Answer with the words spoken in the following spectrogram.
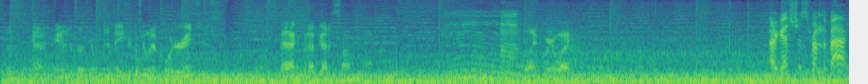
This is kind of a pain in the butt. They want me to measure two and a quarter inches back, but I've got a soft top. Mm, So like, where do I, I guess just from the back.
